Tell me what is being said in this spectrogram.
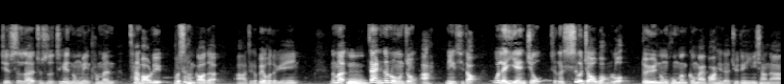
解释了就是这些农民他们参保率不是很高的啊这个背后的原因。那么在您的论文中啊，您提到为了研究这个社交网络对于农户们购买保险的决定影响呢，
